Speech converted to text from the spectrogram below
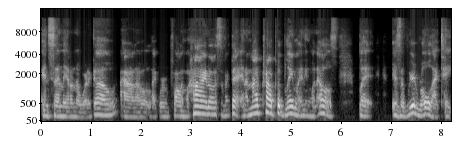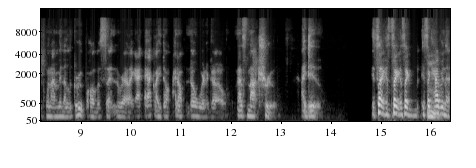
and suddenly I don't know where to go. I don't know, like we're falling behind, all this stuff like that. And I'm not trying to put blame on anyone else, but it's a weird role I take when I'm in a group all of a sudden where like I act like I don't I don't know where to go. That's not true. I do. It's like it's like it's like it's like mm. having a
